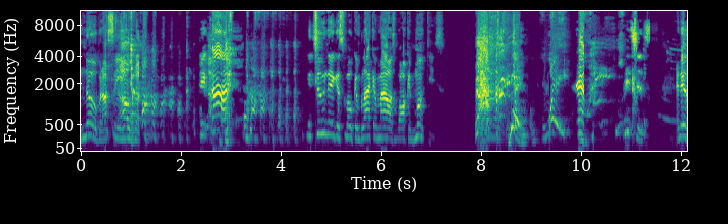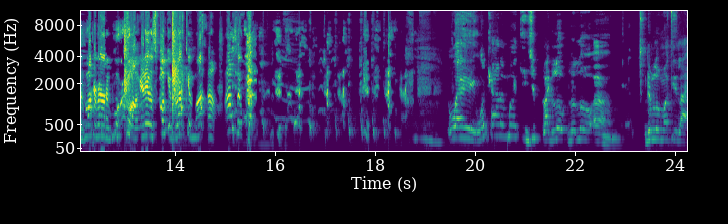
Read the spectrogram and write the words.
No, but I seen I was like, two niggas smoking Black and Milds walking monkeys. hey, wait. Bitches. And they was walking around a boardwalk and they was smoking Black and Milds. I was like, what? Wait, what kind of monkeys? You like little, little, little um, them little monkeys, like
